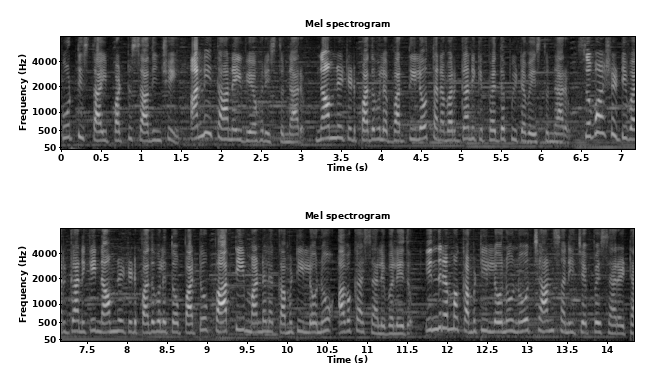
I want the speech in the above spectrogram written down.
పూర్తి స్థాయి పట్టు సాధించి అన్ని తానే వ్యవహరిస్తున్నారు. నామినేటెడ్ పదవుల భర్తీలో తన వర్గానికి పెద్దపీట వేస్తున్నారు. సుభాష్ రెడ్డి వర్గానికి నామినేటెడ్ పదవులతో పాటు పార్టీ మండల కమిటీల్లోనూ అవకాశాలివ్వలేదు. ఇందిరమ్మ కమిటీల్లోనూ నో ఛాన్స్ అని చెప్పేశారట.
